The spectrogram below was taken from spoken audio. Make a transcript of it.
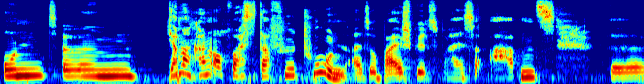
Und ähm, ja, man kann auch was dafür tun. Also beispielsweise abends äh,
